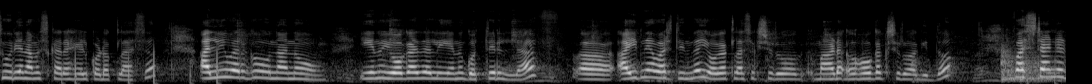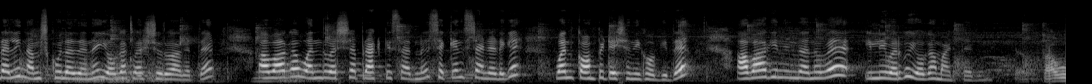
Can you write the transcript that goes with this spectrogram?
ಸೂರ್ಯ ನಮಸ್ಕಾರ ಹೇಳ್ಕೊಡೋ ಕ್ಲಾಸ್ ಅಲ್ಲಿವರೆಗೂ ನಾನು ಏನು ಯೋಗದಲ್ಲಿ ಏನು ಗೊತ್ತಿರಲಿಲ್ಲ. ಐದನೇ ವರ್ಷದಿಂದ ಯೋಗ ಕ್ಲಾಸಿಗೆ ಶುರು ಮಾಡ ಹೋಗಕ್ಕೆ ಶುರುವಾಗಿದ್ದು. ಫಸ್ಟ್ ಸ್ಟ್ಯಾಂಡರ್ಡಲ್ಲಿ ನಮ್ಮ ಸ್ಕೂಲಲ್ಲೇ ಯೋಗ ಕ್ಲಾಸ್ ಶುರು ಆಗುತ್ತೆ. ಆವಾಗ ಒಂದು ವರ್ಷ ಪ್ರಾಕ್ಟೀಸ್ ಆದಮೇಲೆ ಸೆಕೆಂಡ್ ಸ್ಟ್ಯಾಂಡರ್ಡ್ಗೆ ಒಂದು ಕಾಂಪಿಟೇಷನಿಗೆ ಹೋಗಿದ್ದೆ. ಆವಾಗಿನಿಂದನೂ ಇಲ್ಲಿವರೆಗೂ ಯೋಗ ಮಾಡ್ತಾಯಿದ್ದೀನಿ ತಾವು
